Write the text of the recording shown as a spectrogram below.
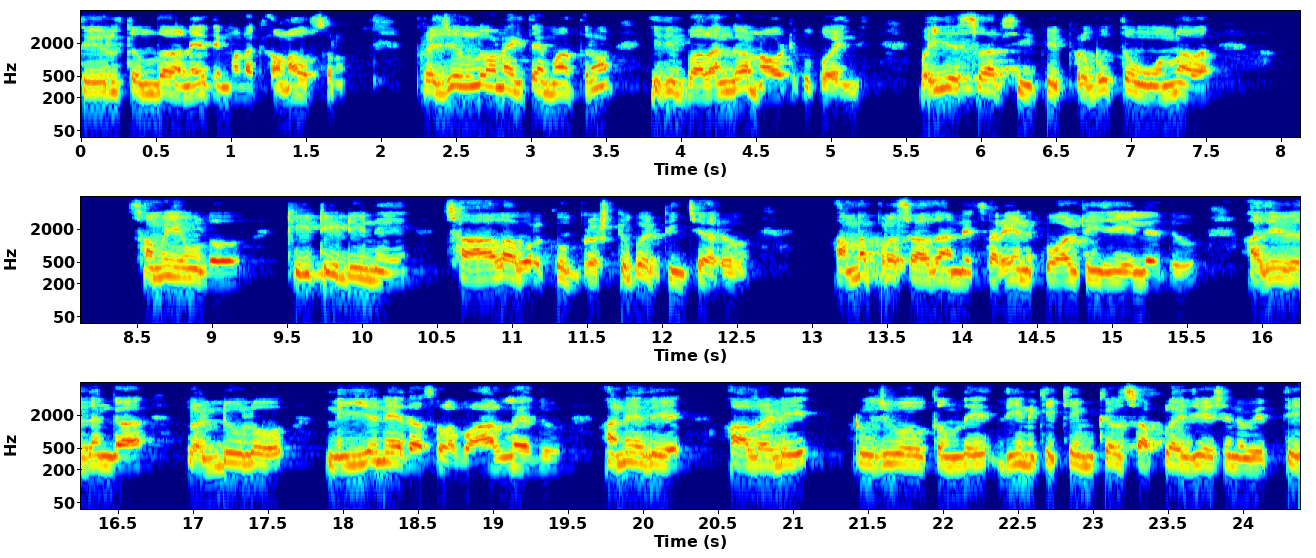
తేలుతుందో అనేది మనకు అనవసరం. ప్రజల్లోనైతే మాత్రం ఇది బలంగా నాటుకుపోయింది. వైఎస్ఆర్సీపీ ప్రభుత్వం ఉన్న సమయంలో టీటీడీని చాలా వరకు భ్రష్టు పట్టించారు. అన్నప్రసాదాన్ని సరైన క్వాలిటీ చేయలేదు. అదేవిధంగా లడ్డూలో నెయ్యి అనేది అసలు వాడలేదు అనేది ఆల్రెడీ రుజువు అవుతుంది దీనికి కెమికల్ సప్లై చేసిన వ్యక్తి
